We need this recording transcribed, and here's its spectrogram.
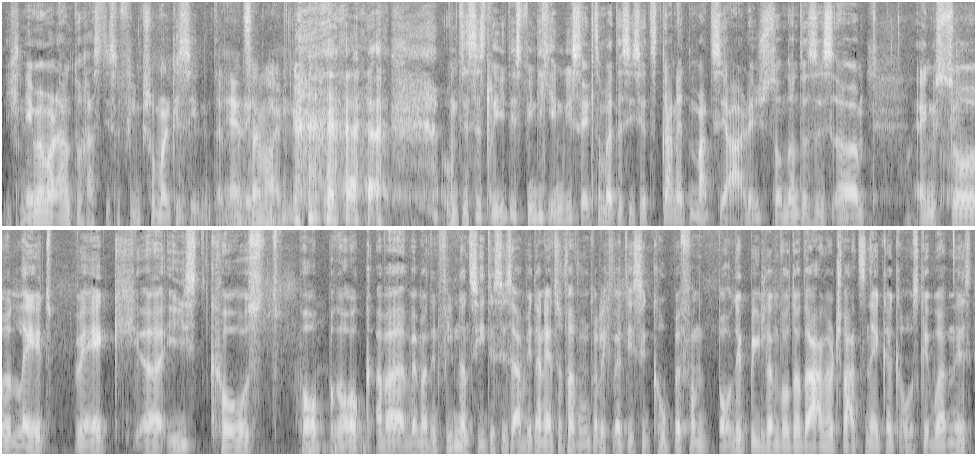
Ich nehme mal an, du hast diesen Film schon mal gesehen in deinem Ein, Leben. zweimal. und dieses Lied, das finde ich irgendwie seltsam, weil das ist jetzt gar nicht martialisch, sondern das ist äh, eigentlich so laid back äh, East Coast Pop, Rock, aber wenn man den Film dann sieht, ist es auch wieder nicht so verwunderlich, weil diese Gruppe von Bodybuildern, wo da der Arnold Schwarzenegger groß geworden ist,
